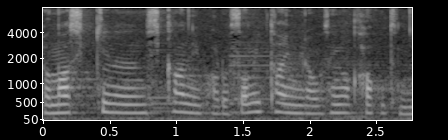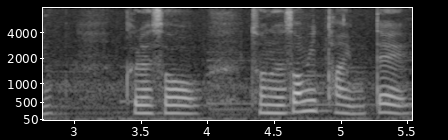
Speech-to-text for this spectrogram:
변화시키는 시간이 바로 summit time이라고 생각하거든요. 그래서 저는 summit time 때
